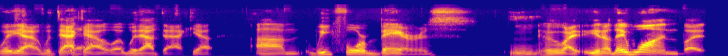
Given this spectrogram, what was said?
With, yeah, with Dak Yeah. out. Without Dak, yeah. Um, week four Bears, Hmm. who I you know they won, but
